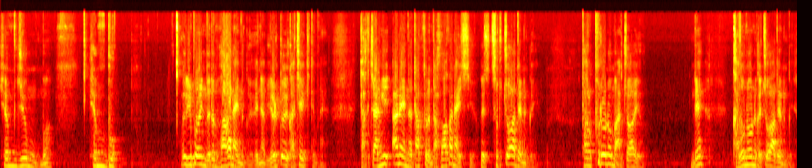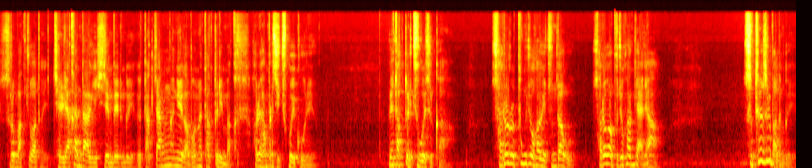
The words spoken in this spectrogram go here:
혐중, 뭐, 혐북. 일본인들은 화가 나 있는 거예요. 왜냐하면 열도에 갇혀있기 때문에. 닭장이 안에 있는 닭들은 다 화가 나 있어요. 그래서 서로 쪼아대는 거예요. 닭을 풀어놓으면 안 쪼아요. 근데 가둬놓으니까 쪼아대는 거예요. 서로 막 쪼아대요. 제일 약한 닭이 희생되는 거예요. 그 닭장에 가보면 닭들이 막 하루에 한 마리씩 죽어 있고 그래요. 왜 닭들이 죽어 있을까? 사료를 풍족하게 준다고. 사료가 부족한 게 아니야. 스트레스를 받은 거예요.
